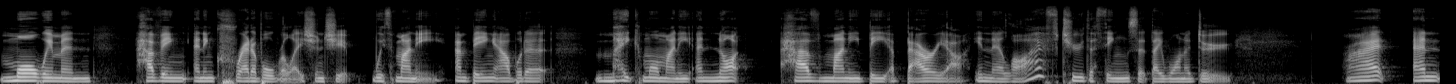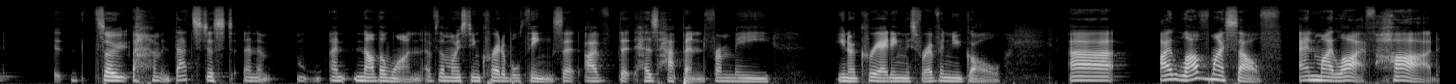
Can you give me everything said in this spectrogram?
more women, having an incredible relationship with money and being able to make more money and not have money be a barrier in their life to the things that they want to do. Right? And so I mean, that's just an, another one of the most incredible things that I've that has happened from me, you know, creating this revenue goal. Uh, I love myself and my life hard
